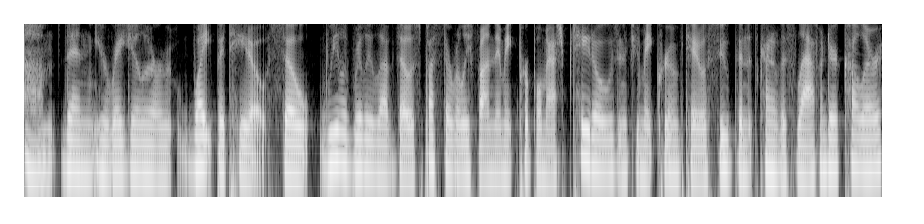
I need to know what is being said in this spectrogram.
um, than your regular white potato. So we really love those. Plus, they're really fun. They make purple mashed potatoes. And if you make cream of potato soup, then it's kind of this lavender color,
